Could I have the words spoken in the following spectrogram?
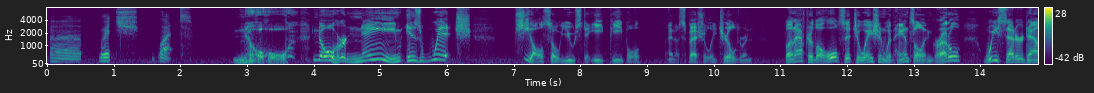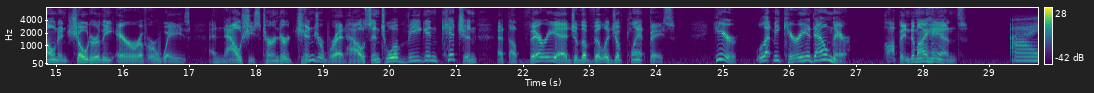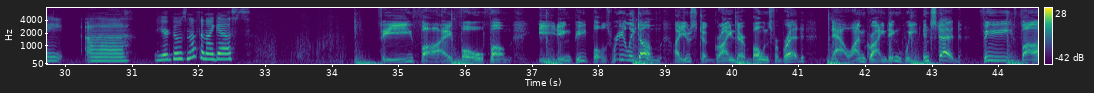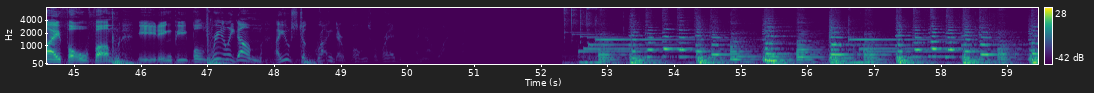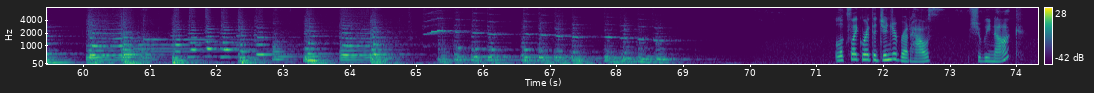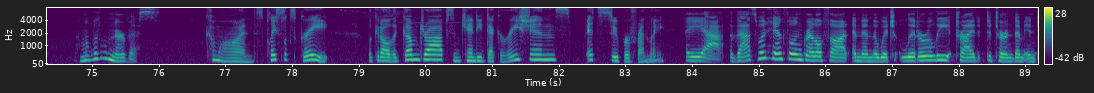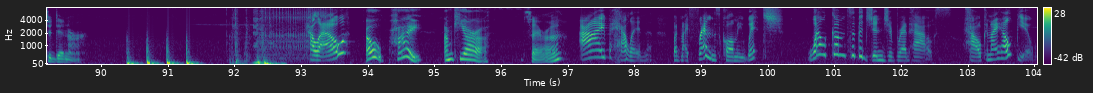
Uh, which what? No, no, her name is Witch. She also used to eat people, and especially children. But after the whole situation with Hansel and Gretel, we set her down and showed her the error of her ways, and now she's turned her gingerbread house into a vegan kitchen at the very edge of the village of Plant Base. Here, let me carry you down there. Hop into my hands. I, uh. Here goes nothing, I guess. Fee, fi, fo, fum. Eating people's really dumb. I used to grind their bones for bread. Now I'm grinding wheat instead. Fee, fi, fo, fum. Eating people's really dumb. I used to grind their bones for bread, and now I'm grinding. Looks like we're at the gingerbread house. Should we knock? I'm a little nervous. Come on, this place looks great. Look at all the gumdrops and candy decorations. It's super friendly. Yeah, that's what Hansel and Gretel thought, and then the witch literally tried to turn them into dinner. Hello? Oh, hi. I'm Kiara. Sarah? I'm Helen, but my friends call me Witch. Welcome to the gingerbread house. How can I help you?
